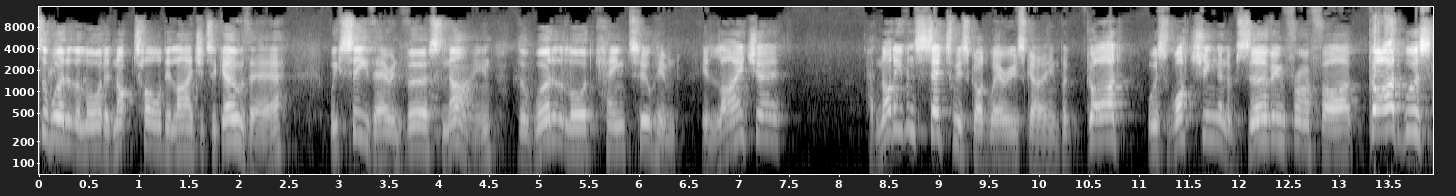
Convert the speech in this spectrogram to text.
the word of the Lord had not told Elijah to go there, we see there in verse 9 the word of the Lord came to him. Elijah had not even said to his God where he was going, but God was watching and observing from afar. God was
